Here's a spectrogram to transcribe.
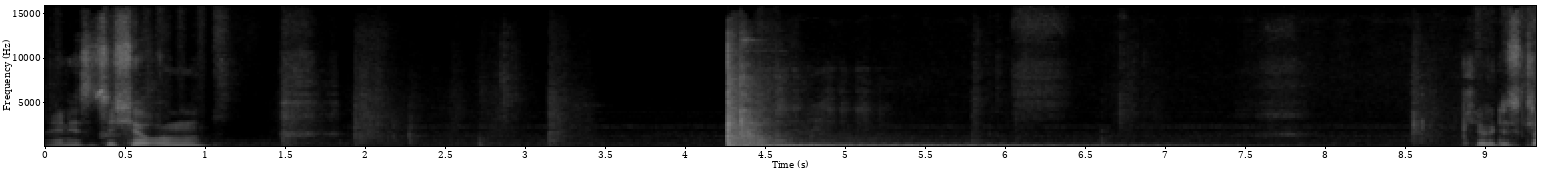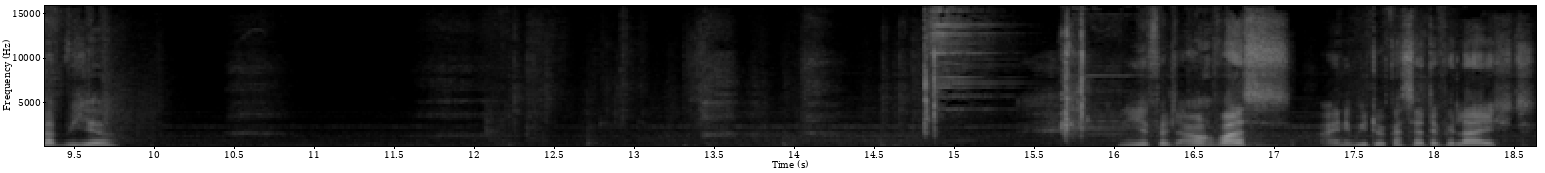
Eine Sicherung. Blödes Klavier. Hier fehlt auch was. Eine Videokassette vielleicht.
